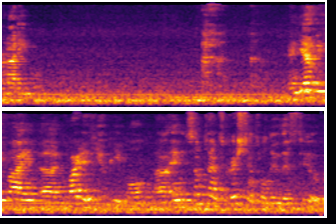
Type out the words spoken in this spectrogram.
are not equal. And yet we find uh, quite a few people, uh, and sometimes Christians will do this too.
